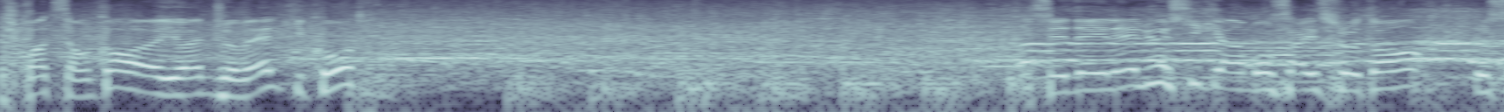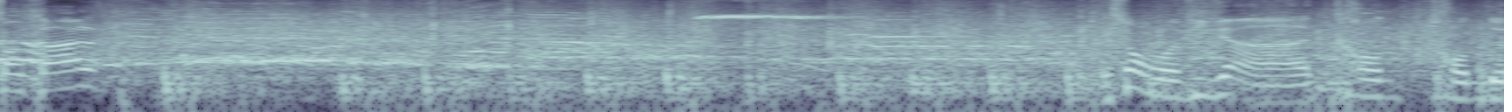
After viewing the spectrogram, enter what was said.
Et Je crois que c'est encore euh, Johan Jomel qui contre. C'est Dayley, lui aussi qui a un bon service flottant, le central. Ça, on vivait un 30-32,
